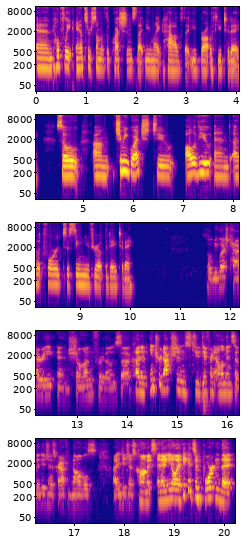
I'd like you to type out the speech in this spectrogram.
and hopefully answer some of the questions that you might have that you've brought with you today. So um, Chimigwech to all of you, and I look forward to seeing you throughout the day today. So Miigwech Kateri and Sean for those uh, kind of introductions to different elements of Indigenous graphic novels, uh, Indigenous comics. And, uh, you know, I think it's important that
